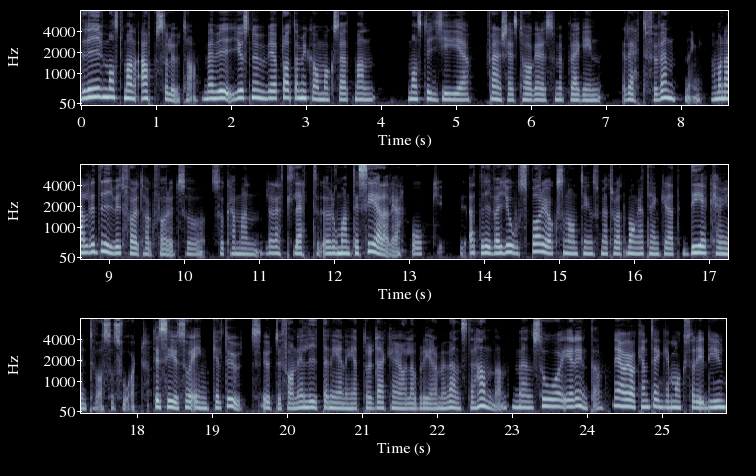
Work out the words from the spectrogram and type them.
Driv måste man absolut ha. Men vi, just nu, vi har pratat mycket om också att man måste ge franchisetagare som är på väg in rätt förväntning. Har man aldrig drivit företag förut så, så kan man rätt lätt romantisera det. Och att driva juicebar är också någonting som jag tror att många tänker att det kan ju inte vara så svårt. Det ser ju så enkelt ut utifrån, en liten enhet och det där kan jag laborera med vänsterhanden. Men så är det inte. Nej, och jag kan tänka mig också det, det är ju,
